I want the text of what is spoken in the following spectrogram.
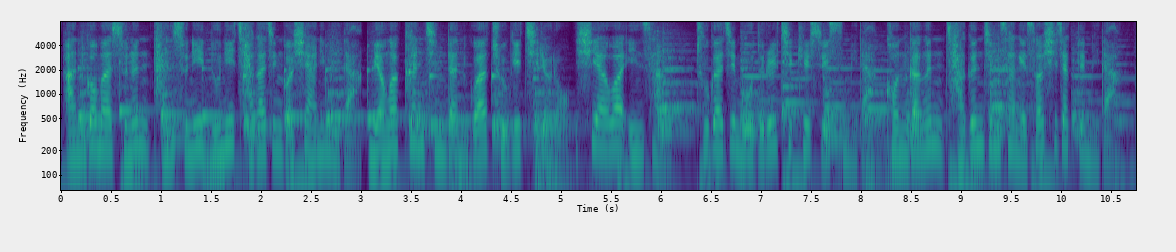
안검하수는 단순히 눈이 작아진 것이 아닙니다. 명확한 진단과 조기 치료로 시야와 인상 두 가지 모두를 지킬 수 있습니다. 건강은 작은 증상에서 시작됩니다.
